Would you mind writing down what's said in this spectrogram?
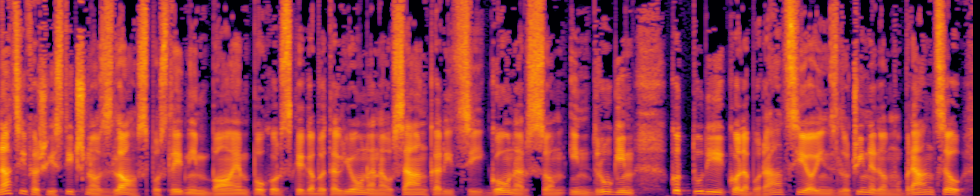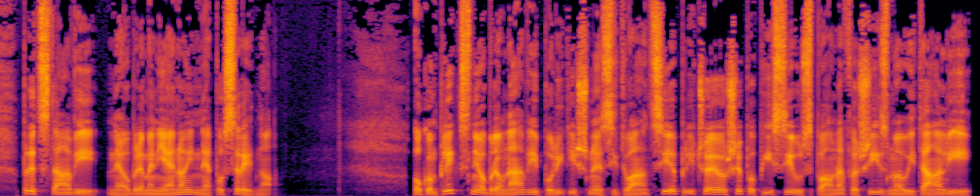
Nacifašistično zlo s poslednjim bojem pohorskega bataljona na Osankarici, Gonarsom in drugim, kot tudi kolaboracijo in zločine domobrancev, predstavi neobremenjeno in neposredno. O kompleksni obravnavi politične situacije pričajo še popisi vzpona fašizma v Italiji,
